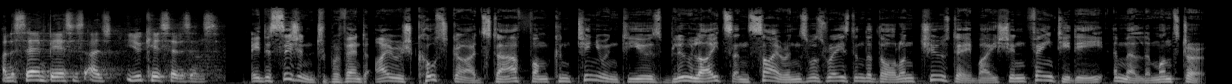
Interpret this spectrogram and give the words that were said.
on the same basis as UK citizens. A decision to prevent Irish Coast Guard staff from continuing to use blue lights and sirens was raised in the Dáil on Tuesday by Sinn Féin TD Imelda Munster.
